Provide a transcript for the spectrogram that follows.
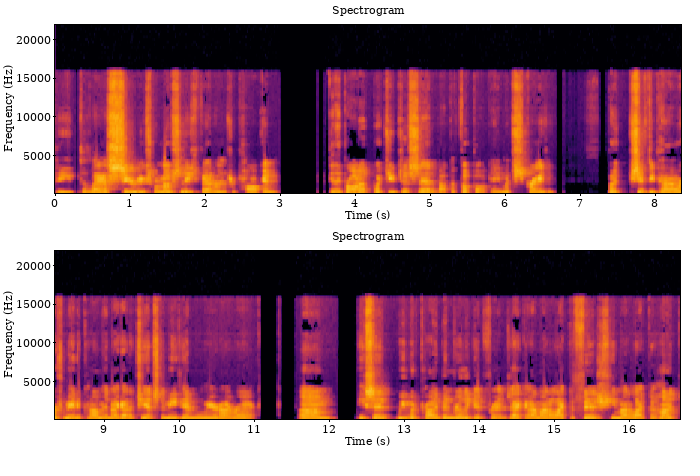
the, the last series where most of these veterans are talking, and they brought up what you just said about the football game, which is crazy. But Shifty Powers made a comment. I got a chance to meet him when we were in Iraq. Um, he said we would have probably been really good friends. That guy might have liked to fish. He might have liked to hunt.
